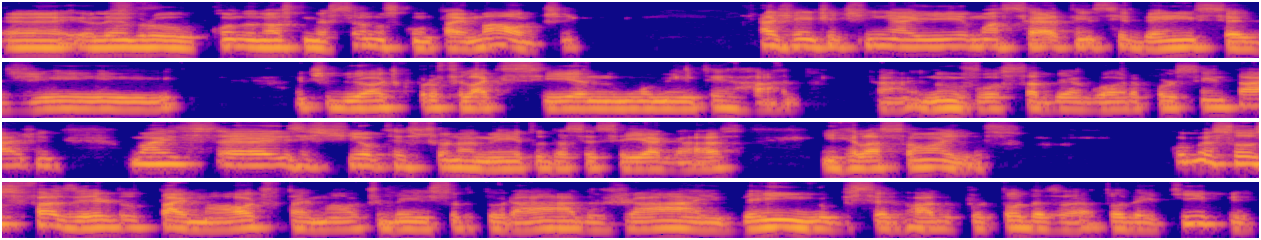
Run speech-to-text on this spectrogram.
é, eu lembro quando nós começamos com o timeout, a gente tinha aí uma certa incidência de antibiótico profilaxia no momento errado. Tá? Não vou saber agora a porcentagem, mas é, existia o questionamento da CCIH em relação a isso. Começou a se fazer do timeout, timeout bem estruturado já e bem observado por todas a, toda a equipe,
